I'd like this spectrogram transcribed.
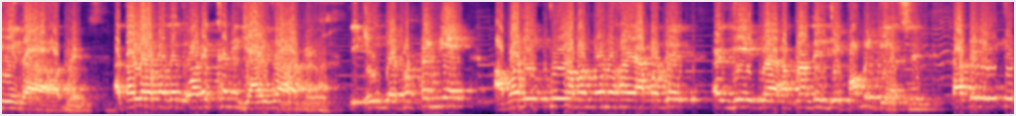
দিয়ে দেওয়া হবে। আর তাহলে আমাদের অনেকখানি জায়গা হবে। এই ব্যাপারটা নিয়ে আবার একটু আমার মনে হয় আমাদের যে আপনাদের যে কমিটি আছে তাদের একটু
